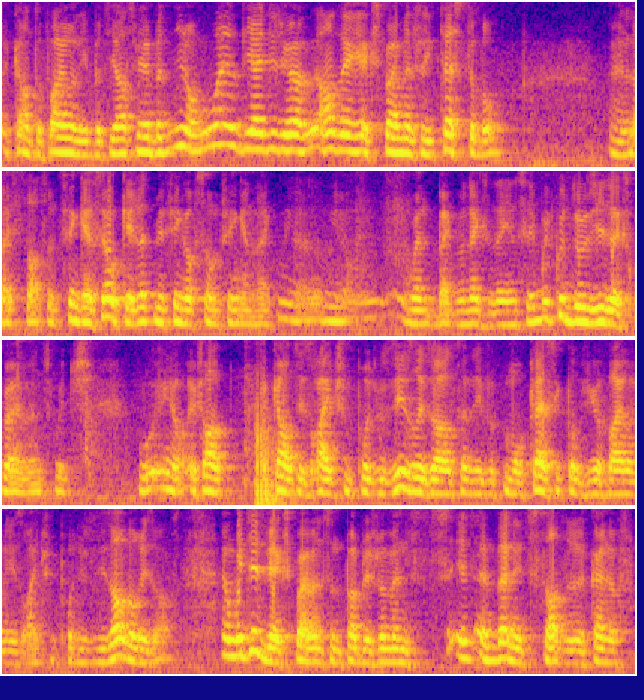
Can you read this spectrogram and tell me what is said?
account of irony, but he asked me, but you know, well, the ideas you have, are they experimentally testable? And I started thinking, I said, okay, let me think of something. And I, uh, you know, went back the next day and said, we could do these experiments, which, you know, if our account is right, should produce these results, and if a more classical view of irony is right, should produce these other results. And we did the experiments and published them, and, it, and then it started a kind of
